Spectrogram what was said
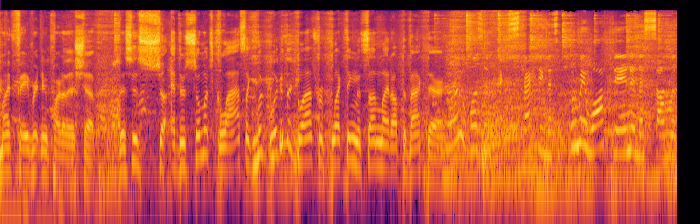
my favorite new part of this ship. This is so, eh, there's so much glass. Like look look at the glass reflecting the sunlight off the back there. I really wasn't expecting this. When we walked in and the sun was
